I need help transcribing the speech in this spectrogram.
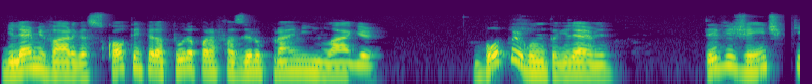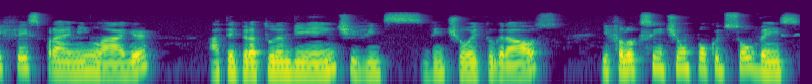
Guilherme Vargas, qual temperatura para fazer o Prime Lager? Boa pergunta, Guilherme. Teve gente que fez Prime Lager a temperatura ambiente 20, 28 graus e falou que sentiu um pouco de solvência.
